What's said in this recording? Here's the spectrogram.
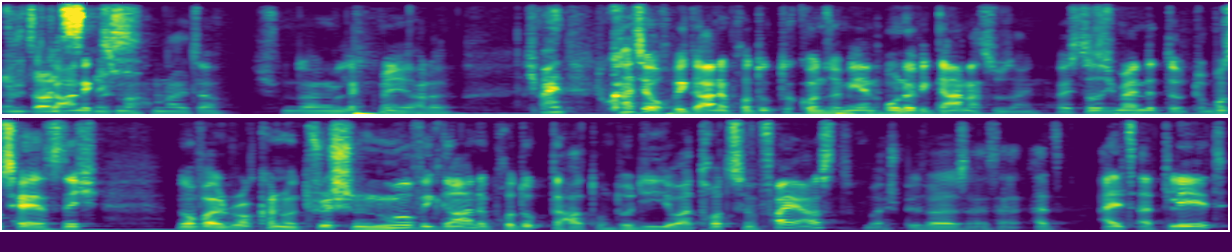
und sonst Gar nichts nicht. machen, Alter. Ich würde sagen, leckt mir ja alle. Ich meine, du kannst ja auch vegane Produkte konsumieren, ohne Veganer zu sein. Weißt du, was ich meine? Du, du musst ja jetzt nicht, nur weil Rocker Nutrition nur vegane Produkte hat und du die aber trotzdem feierst, beispielsweise als, als, als Athlet,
